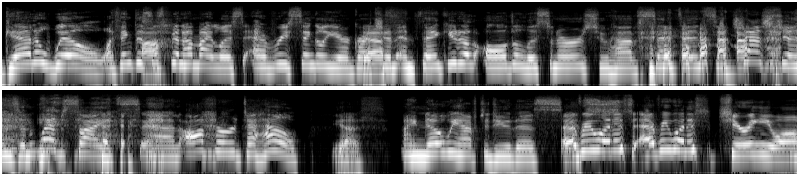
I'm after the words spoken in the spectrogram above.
Get a will. I think this has been on my list every single year, Gretchen. Yes. And thank you to all the listeners who have sent in suggestions and websites and offered to help. Yes. I know we have to do this. Everyone It's- is everyone is cheering you on.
